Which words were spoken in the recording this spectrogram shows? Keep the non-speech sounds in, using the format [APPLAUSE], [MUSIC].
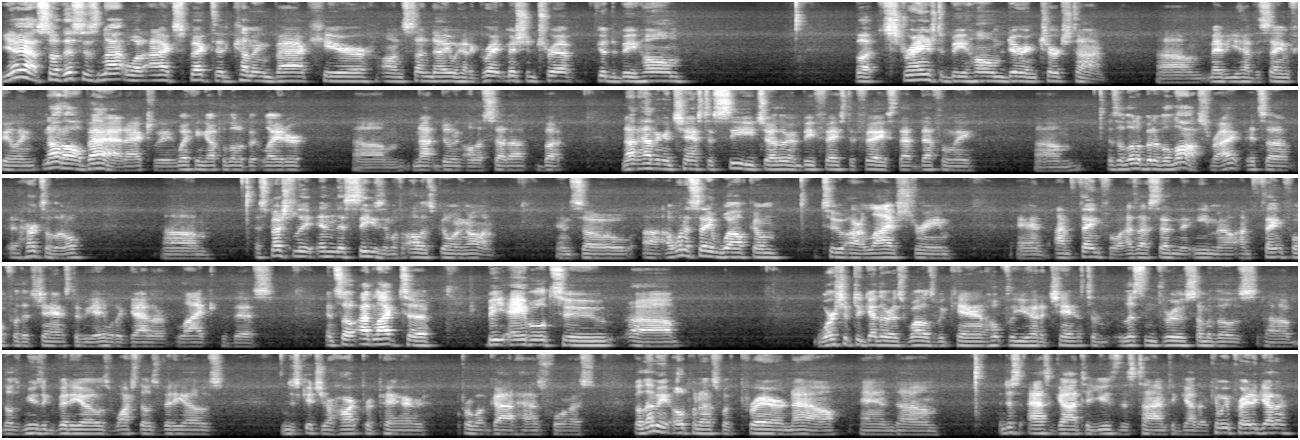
Yeah, so this is not what I expected coming back here on Sunday. We had a great mission trip. Good to be home. But strange to be home during church time. Um, maybe you have the same feeling. Not all bad, actually. Waking up a little bit later, um, not doing all the setup, but not having a chance to see each other and be face to face. That definitely um, is a little bit of a loss, right? It's a it hurts a little. Um, especially in this season with all that's going on. And so uh, I want to say welcome to our live stream. And I'm thankful, as I said in the email, I'm thankful for the chance to be able to gather like this. And so I'd like to be able to uh, worship together as well as we can. Hopefully, you had a chance to listen through some of those uh, those music videos, watch those videos, and just get your heart prepared for what God has for us. But let me open us with prayer now and, um, and just ask God to use this time together. Can we pray together?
